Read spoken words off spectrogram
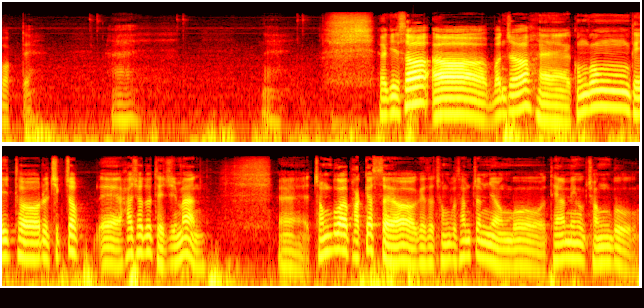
허벅대. 네. 여기서 어 먼저 예, 공공 데이터를 직접 예, 하셔도 되지만 예, 정부가 바뀌었어요. 그래서 정부 3.0 뭐 대한민국 정부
